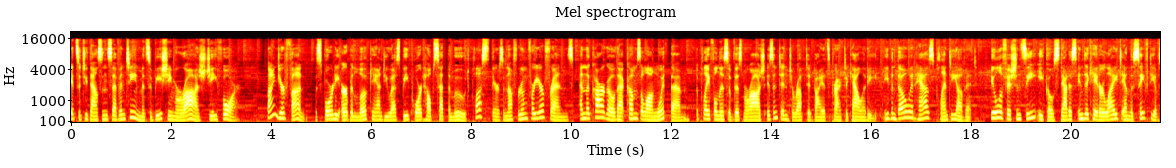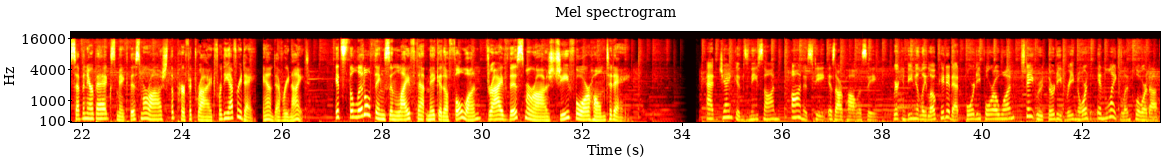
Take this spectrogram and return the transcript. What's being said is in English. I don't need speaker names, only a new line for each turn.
It's a 2017 Mitsubishi Mirage G4. Find your fun. The sporty urban look and USB port help set the mood, plus, there's enough room for your friends and the cargo that comes along with them. The playfulness of this Mirage isn't interrupted by its practicality, even though it has plenty of it. Fuel efficiency, eco status indicator light, and the safety of seven airbags make this Mirage the perfect ride for the everyday and every night. It's the little things in life that make it a full one. Drive this Mirage G4 home today.
At Jenkins Nissan, honesty is our policy. We're conveniently located at 4401 State Route 33 North in Lakeland, Florida.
